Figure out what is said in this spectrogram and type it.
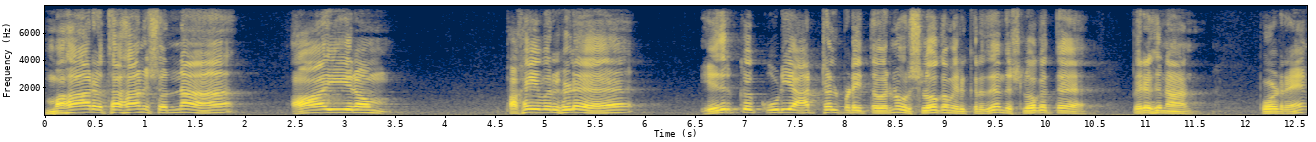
மகாரதான்னு சொன்னால் ஆயிரம் பகைவர்களை எதிர்க்கக்கூடிய ஆற்றல் படைத்தவர்னு ஒரு ஸ்லோகம் இருக்கிறது. அந்த ஸ்லோகத்தை பிறகு நான் போடுறேன்.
